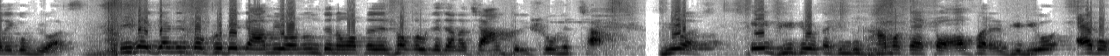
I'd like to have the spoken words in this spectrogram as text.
আলাইকুম, ভিউয়ার্স। ইবাই জার্নির পক্ষ থেকে আমি অনন্ত নাম আপনাদের সকলকে জানাচ্ছি আন্তরিক শুভেচ্ছা। ভিউয়ার্স, এই ভিডিওটা কিন্তু ধামাকা একটা অফারের ভিডিও এবং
